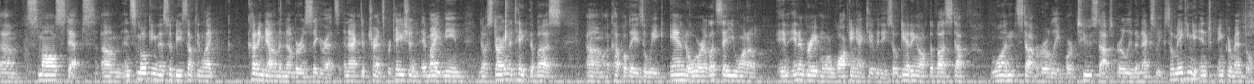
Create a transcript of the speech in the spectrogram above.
Um, small steps. Um, and smoking, this would be something like cutting down the number of cigarettes. And active transportation, it might mean, you know, starting to take the bus um, a couple days a week. And or let's say you want to in integrate more walking activity. So getting off the bus stop one stop early or two stops early the next week. So making it incremental.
